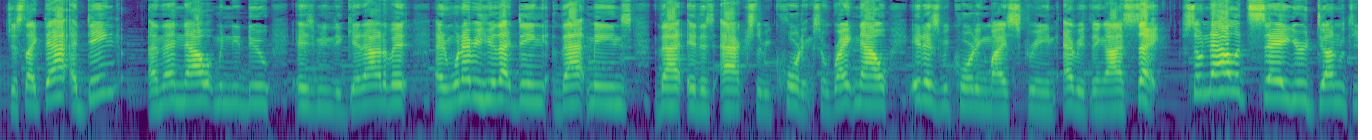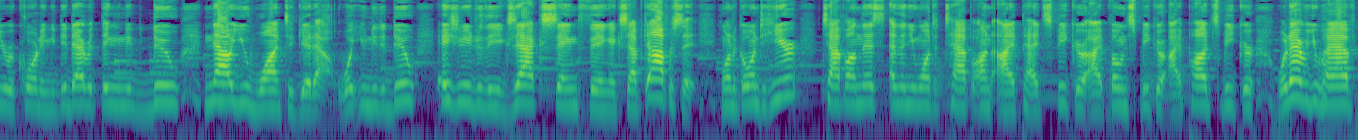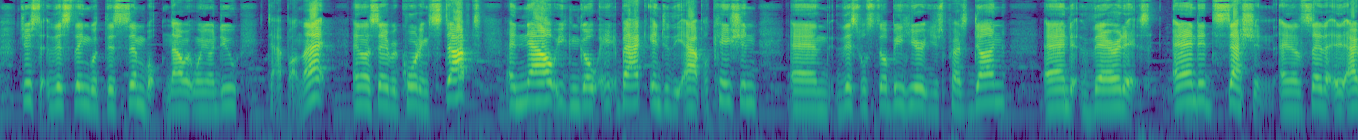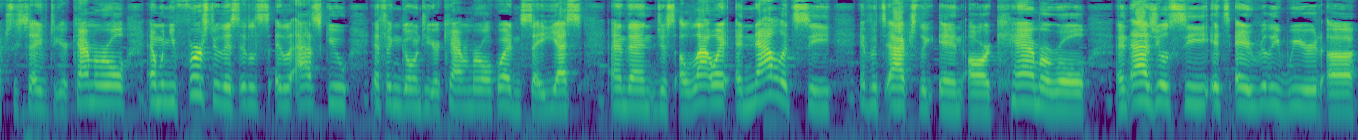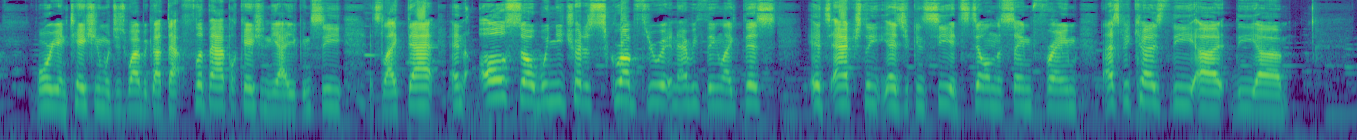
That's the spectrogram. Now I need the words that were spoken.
just like that, a ding. And then now what we need to do is we need to get out of it. And whenever you hear that ding, that means that it is actually recording. So right now, it is recording my screen, everything I say. So now let's say you're done with your recording. You did everything you need to do. Now you want to get out. What you need to do is you need to do the exact same thing except opposite. You want to go into here, tap on this, and then you want to tap on iPad speaker, iPhone speaker, iPod speaker, whatever you have, just this thing with this symbol. Now what you want to do, tap on that, and let's say recording stopped, and now you can go back into the application, and this will still be here. You just press done, and there it is ended session and it'll say that it actually saved to your camera roll and when you first do this it'll, it'll ask you if it can go into your camera roll go ahead and say yes and then just allow it and now let's see if it's actually in our camera roll and as you'll see it's a really weird uh orientation, which is why we got that flip application. Yeah, you can see it's like that. And also, when you try to scrub through it and everything like this, it's actually, as you can see, it's still in the same frame. That's because the, uh, the, uh,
